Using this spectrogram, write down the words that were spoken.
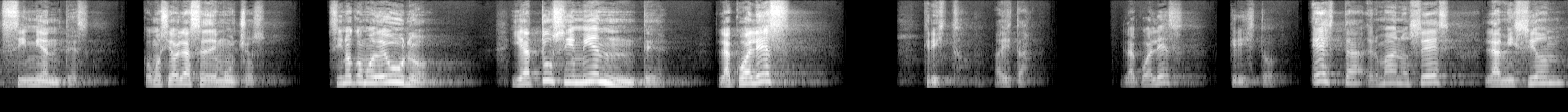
simientes, como si hablase de muchos, sino como de uno. Y a tu simiente, la cual es Cristo. Ahí está. La cual es Cristo. Esta, hermanos, es la misión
